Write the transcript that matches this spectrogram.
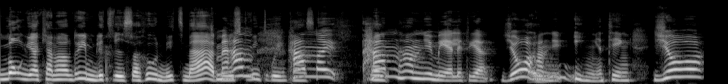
många kan han rimligtvis ha hunnit med? Men han, inte gå in på han, har ju, han hann ju med lite grann. Jag oh. hann ju ingenting. Jag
